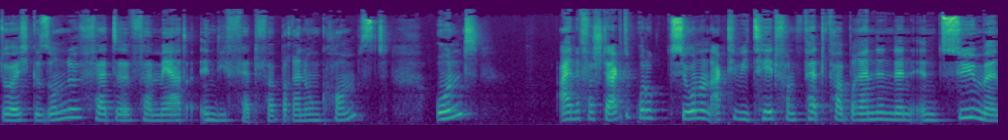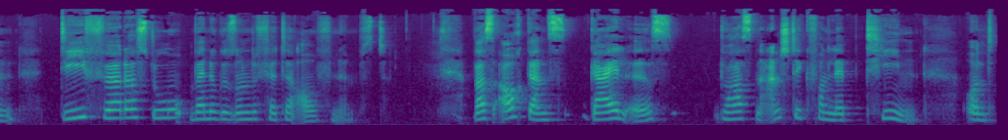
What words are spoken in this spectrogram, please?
durch gesunde Fette vermehrt in die Fettverbrennung kommst und eine verstärkte Produktion und Aktivität von fettverbrennenden Enzymen, die förderst du, wenn du gesunde Fette aufnimmst. Was auch ganz geil ist, du hast einen Anstieg von Leptin und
